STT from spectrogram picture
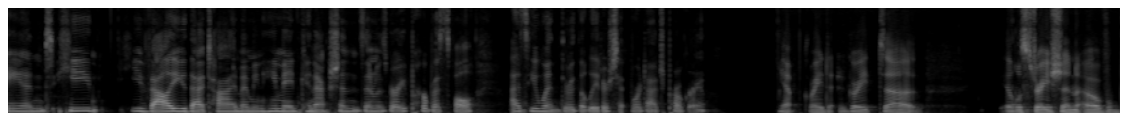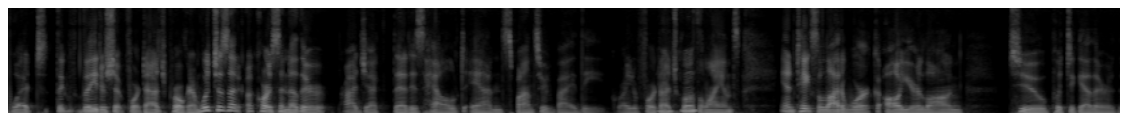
And he he valued that time. I mean, he made connections and was very purposeful as he went through the Leadership Fort Dodge program. Yep, great, great uh, illustration of what the Leadership Fort Dodge program, which is, uh, of course, another project that is held and sponsored by the Greater Fort Dodge Growth Alliance, and takes a lot of work all year long to put together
